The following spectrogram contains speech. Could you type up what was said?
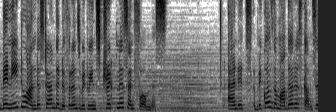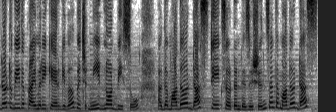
They need to understand the difference between strictness and firmness and it's because the mother is considered to be the primary caregiver which need not be so uh, the mother does take certain decisions and the mother does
